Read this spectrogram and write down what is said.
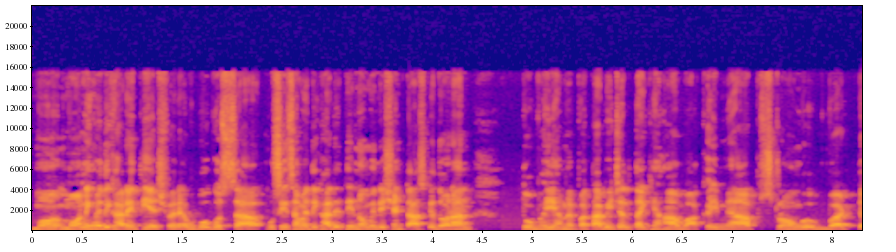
मॉर्निंग में दिखा रही थी ऐश्वर्या वो गुस्सा उसी समय दिखा देती नॉमिनेशन टास्क के दौरान। तो भाई हमें पता भी चलता कि हाँ वाकई में आप स्ट्रांग हो बट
